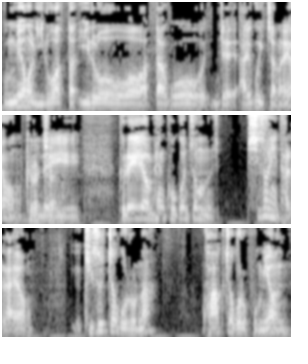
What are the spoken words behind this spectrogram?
문명을 이루었다 이루어왔다고 이제 알고 있잖아요. 그렇죠. 근데 이 그레이엄 행콕은 좀 시선이 달라요. 기술적으로나 과학적으로 보면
